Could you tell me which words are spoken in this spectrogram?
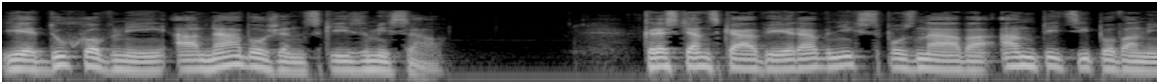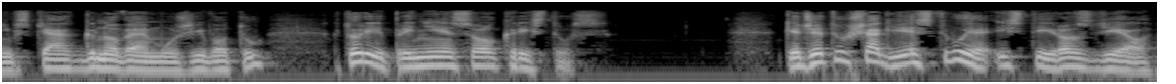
je duchovný a náboženský zmysel. Kresťanská viera v nich spoznáva anticipovaný vzťah k novému životu, ktorý priniesol Kristus. Keďže tu však jestvuje istý rozdiel,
